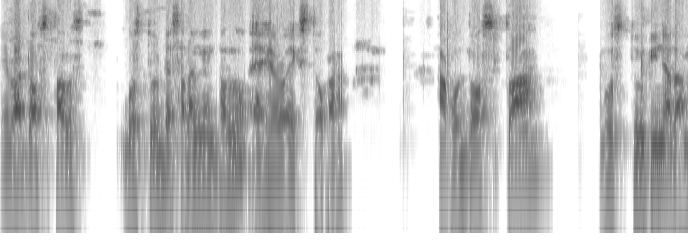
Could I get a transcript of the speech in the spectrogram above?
এইবাৰ দহটা বস- বস্তুৰ বেচা দাম কিমান পালো? এঘাৰ এক্স টকা। আকৌ দহটা বস্তুৰ কিনা দাম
